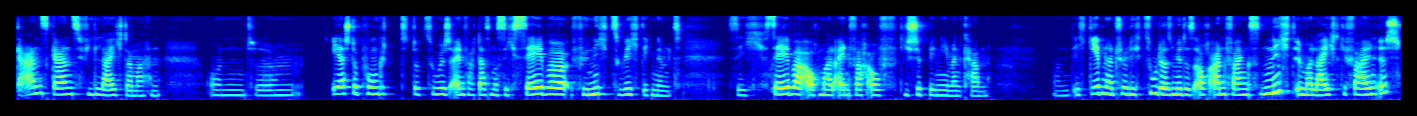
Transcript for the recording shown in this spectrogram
ganz, ganz viel leichter machen. Und ähm, erster Punkt dazu ist einfach, dass man sich selber für nicht zu wichtig nimmt, sich selber auch mal einfach auf die Schippe nehmen kann. Und ich gebe natürlich zu, dass mir das auch anfangs nicht immer leicht gefallen ist.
